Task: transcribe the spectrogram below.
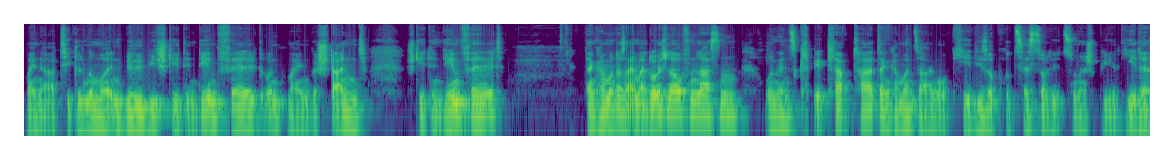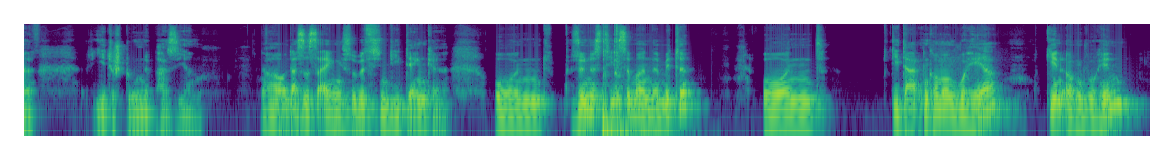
meine Artikelnummer in Bilby steht in dem Feld und mein Bestand steht in dem Feld. Dann kann man das einmal durchlaufen lassen und wenn es geklappt hat, dann kann man sagen, okay, dieser Prozess soll jetzt zum Beispiel jede, jede Stunde passieren. Ja, und das ist eigentlich so ein bisschen die Denke. Und Synesty ist immer in der Mitte und die Daten kommen irgendwo her, gehen irgendwo hin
